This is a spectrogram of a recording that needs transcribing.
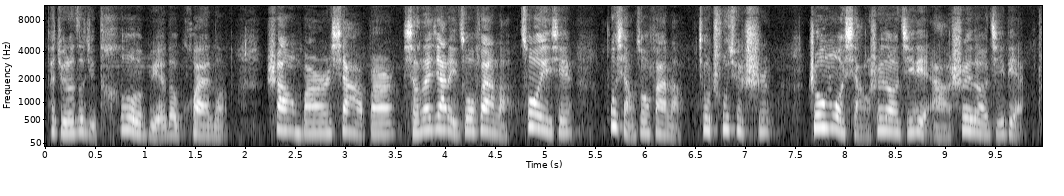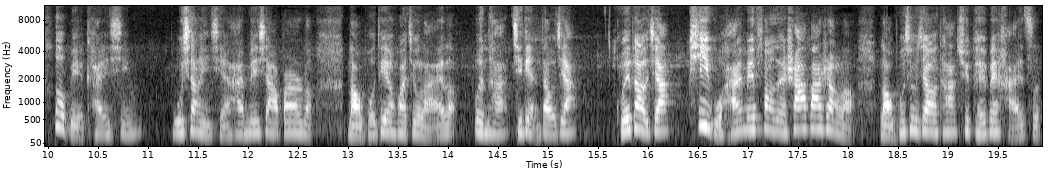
他觉得自己特别的快乐，上班下班想在家里做饭了做一些，不想做饭了就出去吃。周末想睡到几点啊？睡到几点，特别开心。不像以前还没下班呢，老婆电话就来了，问他几点到家。回到家，屁股还没放在沙发上了，老婆就叫他去陪陪孩子，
